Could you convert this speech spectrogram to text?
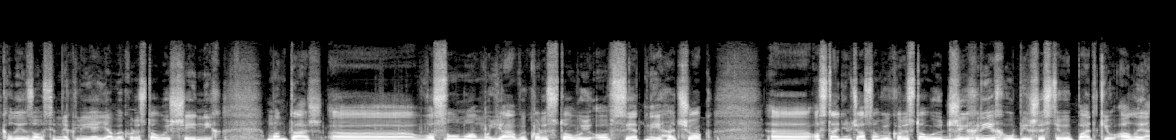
коли зовсім не клює, я використовую ще й них. Монтаж. Е, в основному я використовую офсетний гачок. Е, останнім часом використовую джиг-ріг у більшості випадків, але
